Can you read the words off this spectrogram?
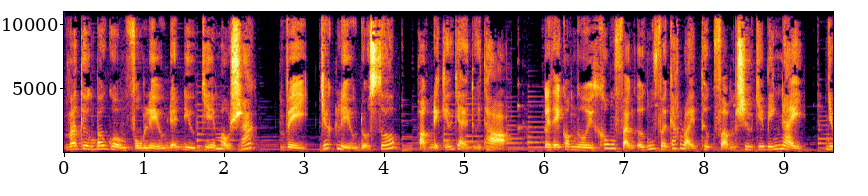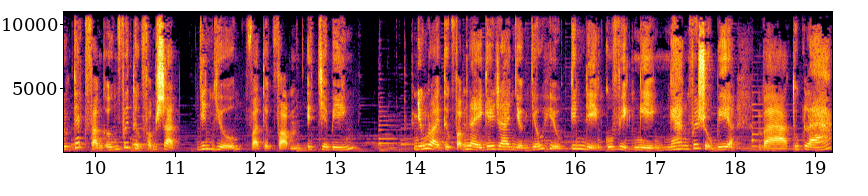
và thường bao gồm phụ liệu để điều chế màu sắc, vị, chất liệu độ xốp hoặc để kéo dài tuổi thọ. Cơ thể con người không phản ứng với các loại thực phẩm siêu chế biến này nhiều cách phản ứng với thực phẩm sạch, dinh dưỡng và thực phẩm ít chế biến. Những loại thực phẩm này gây ra những dấu hiệu kinh điển của việc nghiện ngang với rượu bia và thuốc lá,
